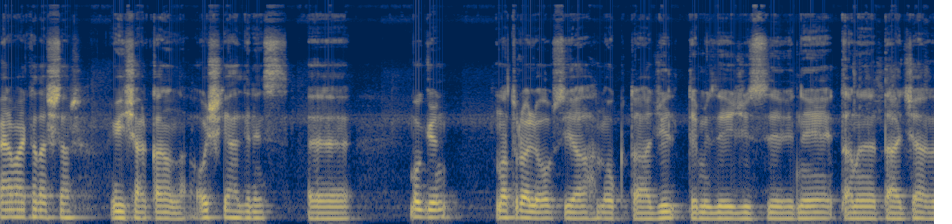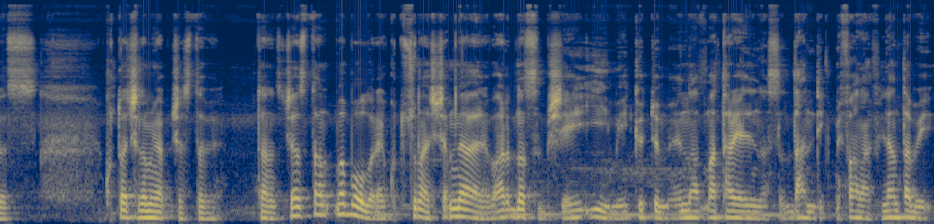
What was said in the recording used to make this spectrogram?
Merhaba arkadaşlar, Vişar kanalına hoş geldiniz. Ee, bugün Natural of Siyah nokta cilt temizleyicisini tanıtacağız. Kutu açılımı yapacağız tabi. Tanıtacağız. Tanıtma bu olur. Yani kutusunu açacağım. Neler var? Nasıl bir şey? iyi mi? Kötü mü? Materyali nasıl? Dandik mi? Falan filan. Tabi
